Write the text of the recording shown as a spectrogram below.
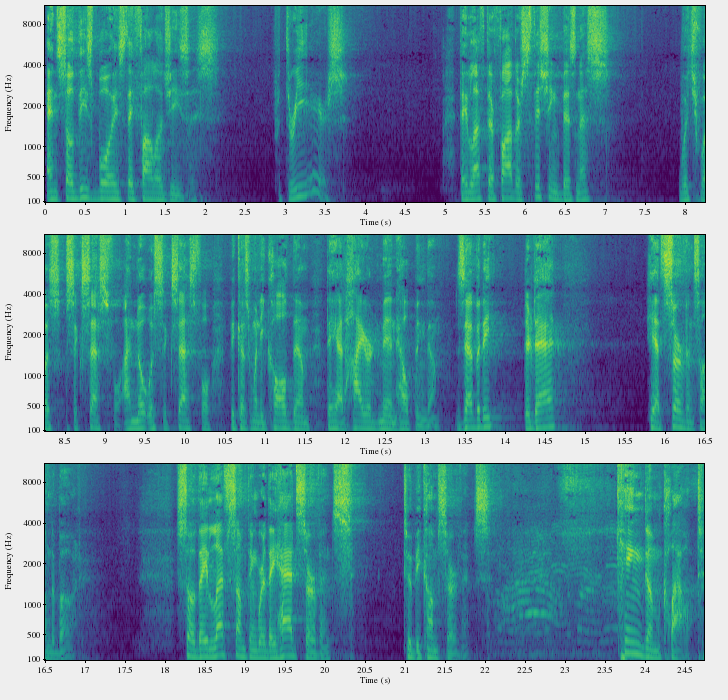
And so these boys, they follow Jesus for three years. They left their father's fishing business, which was successful. I know it was successful because when he called them, they had hired men helping them. Zebedee, their dad, he had servants on the boat. So they left something where they had servants to become servants. Kingdom clout.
